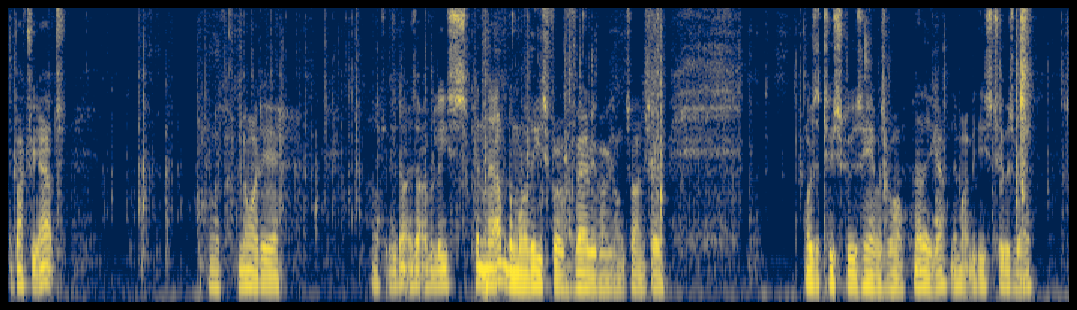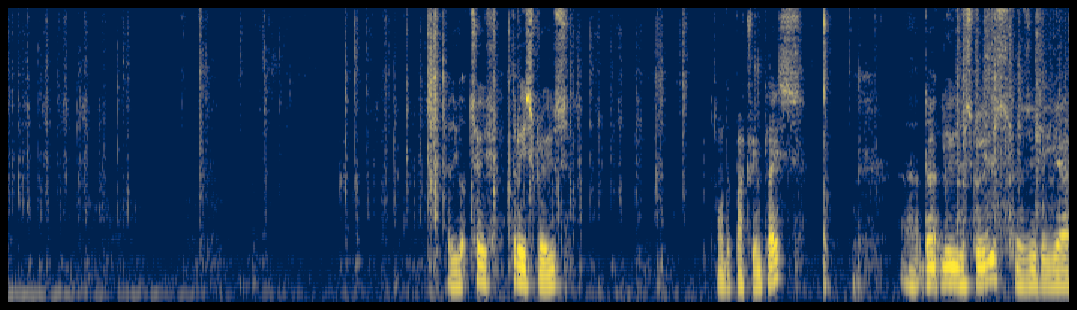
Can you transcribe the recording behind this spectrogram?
the battery out. I've no idea how to do that. Is that a release pin there? I haven't done one of these for a very, very long time. So, there's the two screws here as well. Oh, there you go. There might be these two as well. So you've got two, three screws hold the battery in place. Uh, don't lose the screws because usually uh,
